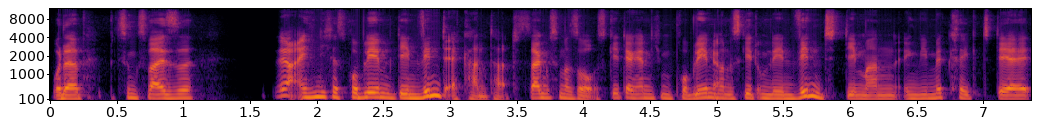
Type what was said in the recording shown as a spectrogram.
oder beziehungsweise ja, eigentlich nicht das Problem, den Wind erkannt hat. Sagen wir es mal so. Es geht ja gar nicht um ein Problem, ja. sondern es geht um den Wind, den man irgendwie mitkriegt, der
